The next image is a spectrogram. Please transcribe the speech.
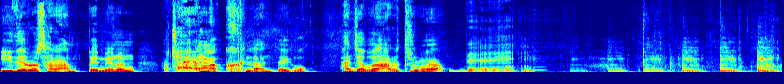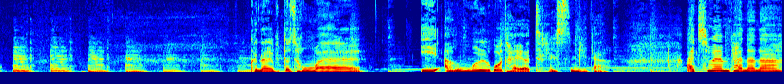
이대로 살 안 빼면은 정말 큰일 난다. 이거 환자분 알아들어요? 네. 그날부터 정말 이 악물고 다이어트를 했습니다. 아침엔 바나나,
